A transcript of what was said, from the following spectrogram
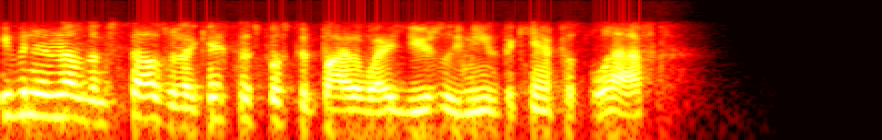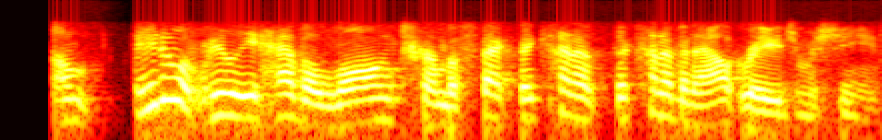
even in and of themselves, which I guess that's supposed to, by the way, usually means the campus left. Um, they don't really have a long-term effect. They kind of, they're kind of an outrage machine.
